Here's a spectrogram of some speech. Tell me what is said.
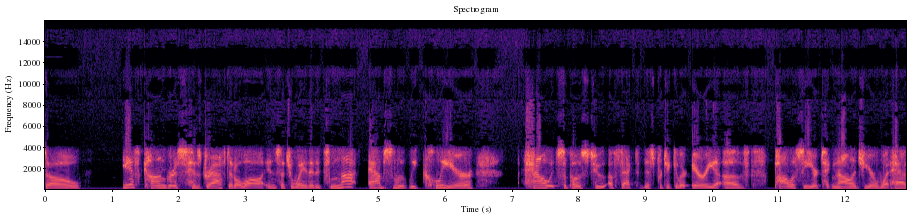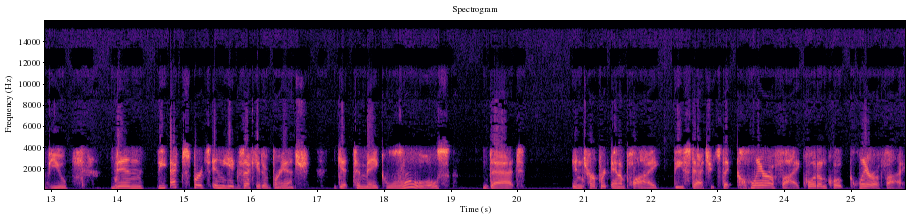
so, if Congress has drafted a law in such a way that it's not absolutely clear how it's supposed to affect this particular area of policy or technology or what have you, then the experts in the executive branch get to make rules that interpret and apply these statutes, that clarify, quote unquote, clarify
